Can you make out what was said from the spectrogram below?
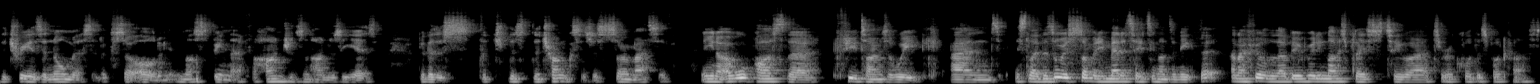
the tree is enormous. It looks so old. I mean, it must have been there for hundreds and hundreds of years because it's the, the, the trunks are just so massive. You know, I walk past there a few times a week, and it's like there's always somebody meditating underneath it, and I feel that that'd be a really nice place to uh, to record this podcast.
